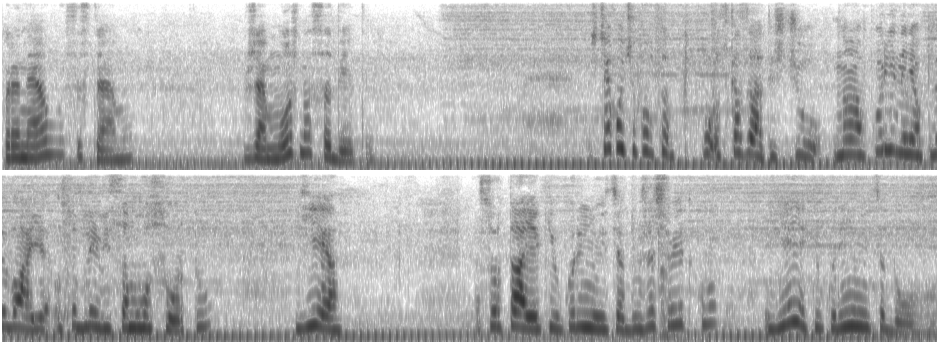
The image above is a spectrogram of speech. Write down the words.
кореневу систему. Вже можна садити. Ще хочу сказати, що на вкорінення впливає особливість самого сорту. Є сорта, які вкорінюються дуже швидко, є, які вкорінюються довго.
